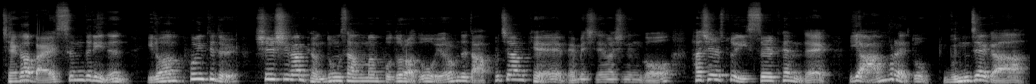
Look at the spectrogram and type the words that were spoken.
제가 말씀드리는 이러한 포인트들 실시간 변동사항만 보더라도 여러분들 나쁘지 않게 매매 진행하시는 거 하실 수 있을 텐데 이게 아무래도 문제가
